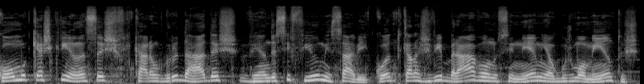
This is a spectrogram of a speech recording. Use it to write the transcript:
como que as crianças ficaram grudadas vendo esse filme, sabe? Quanto que elas vibravam no cinema em alguns momentos.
